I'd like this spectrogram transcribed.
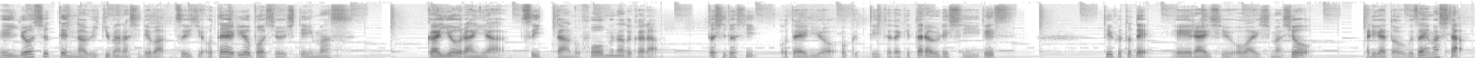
えー、洋出店なウィキ話では随時お便りを募集しています。概要欄や Twitter のフォームなどからどしどしお便りを送っていただけたら嬉しいです。ということで、えー、来週お会いしましょう。ありがとうございました。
